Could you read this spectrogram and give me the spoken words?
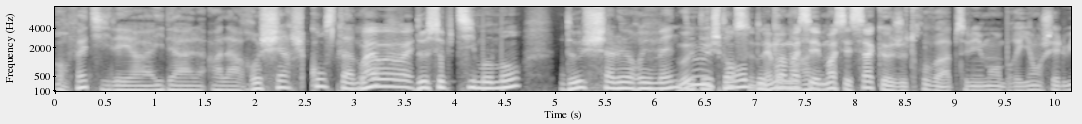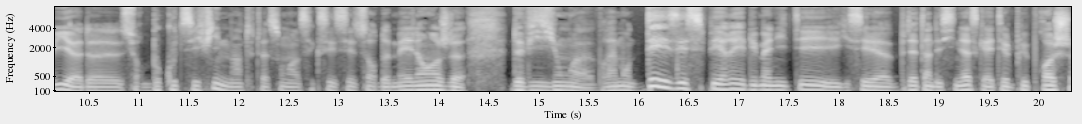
en fait il est à, il est à, la- à la recherche constamment Ouais, ouais, ouais. de ce petit moment de chaleur humaine, Oui, de oui, détente, je pense. de Mais moi, moi, c'est camaraderie. moi, c'est ça que je trouve absolument brillant chez lui euh, de, sur beaucoup de ses films. hein, de toute façon, hein. c'est que c'est une sorte de mélange de, de vision euh, vraiment désespérée de l'humanité. C'est euh, peut-être un des cinéastes qui a été le plus proche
